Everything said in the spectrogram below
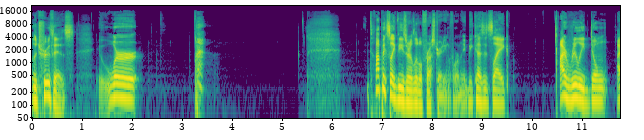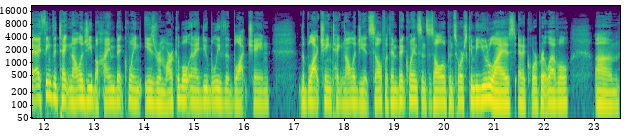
the truth is, we're topics like these are a little frustrating for me because it's like I really don't. I, I, think the technology behind Bitcoin is remarkable, and I do believe that blockchain, the blockchain technology itself within Bitcoin, since it's all open source, can be utilized at a corporate level. Um,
